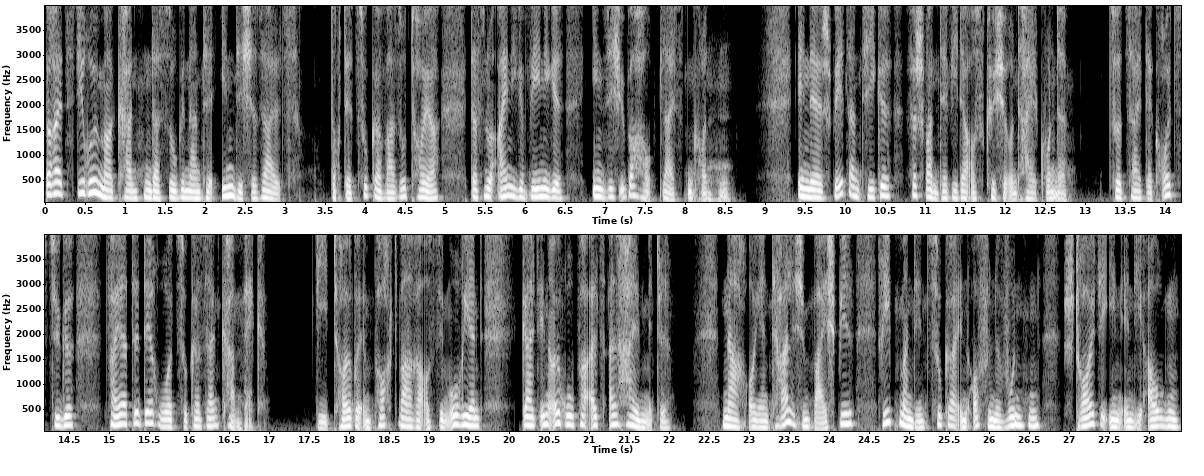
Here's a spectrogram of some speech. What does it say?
Bereits die Römer kannten das sogenannte indische Salz. Doch der Zucker war so teuer, dass nur einige wenige ihn sich überhaupt leisten konnten. In der Spätantike verschwand er wieder aus Küche und Heilkunde. Zur Zeit der Kreuzzüge feierte der Rohrzucker sein Comeback. Die teure Importware aus dem Orient galt in Europa als Allheilmittel. Nach orientalischem Beispiel rieb man den Zucker in offene Wunden, streute ihn in die Augen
